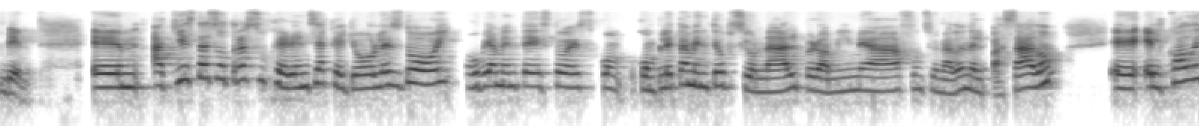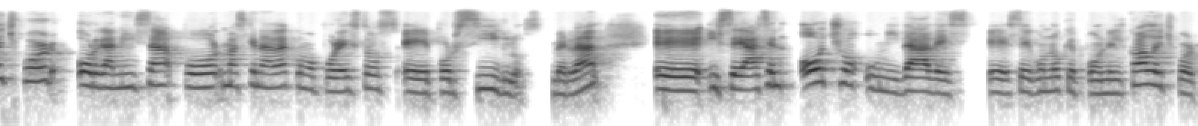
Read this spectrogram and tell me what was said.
Bien, em, aquí esta es otra sugerencia que yo les doy. Obviamente esto es completamente opcional, pero a mí me ha funcionado en el pasado. Eh, el College Board organiza por, más que nada, como por estos, eh, por siglos, ¿verdad? Eh, y se hacen ocho unidades según lo que pone el College Board.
